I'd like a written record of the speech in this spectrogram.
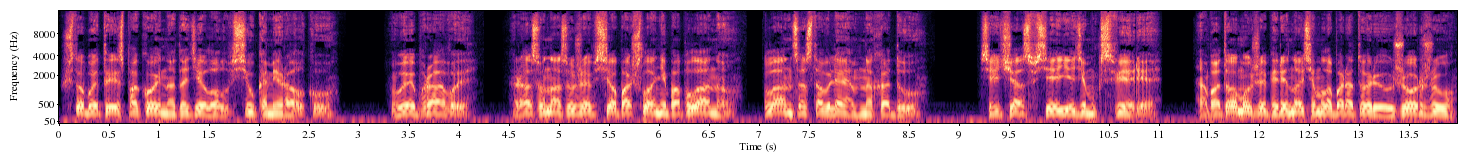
«Чтобы ты спокойно доделал всю камералку. Вы правы. Раз у нас уже все пошло не по плану, план составляем на ходу. Сейчас все едем к сфере, а потом уже переносим лабораторию Жоржу,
